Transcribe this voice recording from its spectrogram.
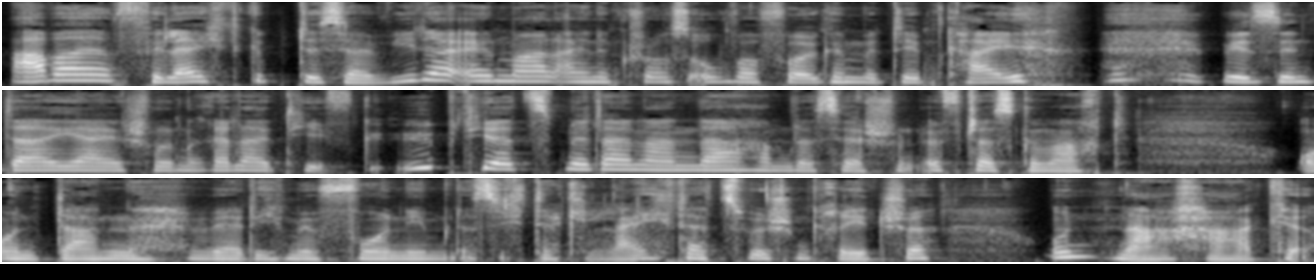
Aber vielleicht gibt es ja wieder einmal eine Crossover-Folge mit dem Kai. Wir sind da ja schon relativ geübt jetzt miteinander, haben das ja schon öfters gemacht. Und dann werde ich mir vornehmen, dass ich da gleich dazwischen grätsche und nachhake.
